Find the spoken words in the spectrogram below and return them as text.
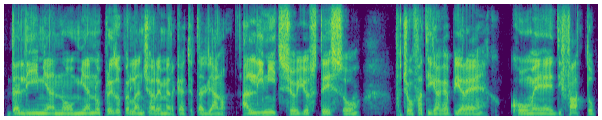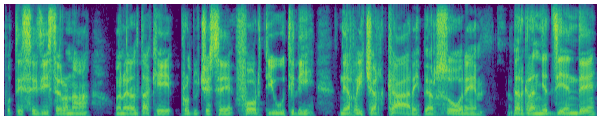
da lì mi hanno, mi hanno preso per lanciare il mercato italiano. All'inizio io stesso facevo fatica a capire come di fatto potesse esistere una, una realtà che producesse forti utili nel ricercare persone per grandi aziende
